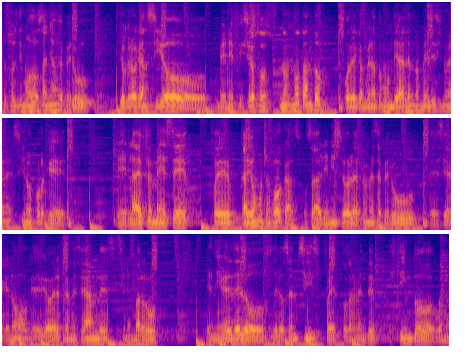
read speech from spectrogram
los últimos dos años de Perú, yo creo que han sido beneficiosos, no, no tanto por el Campeonato Mundial en 2019, sino porque eh, la FMS fue, cayó muchas bocas. O sea, al inicio la FMS Perú se decía que no, que debió haber FMS Andes, y sin embargo, el nivel de los, de los MCs fue totalmente distinto. Bueno,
